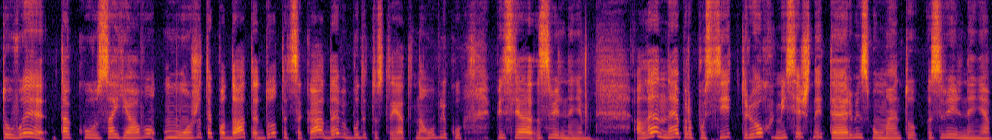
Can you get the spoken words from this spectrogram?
то ви таку заяву можете подати до ТЦК, де ви будете стояти на обліку після звільнення. Але не пропустіть трьохмісячний термін з моменту звільнення,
